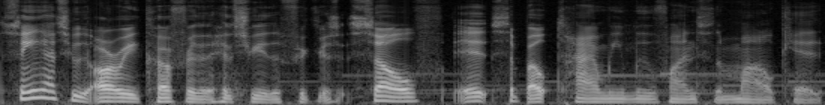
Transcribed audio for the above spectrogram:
Seeing as we already covered the history of the figures itself, it's about time we move on to the model kit.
